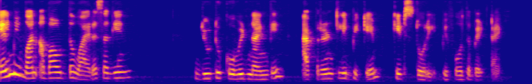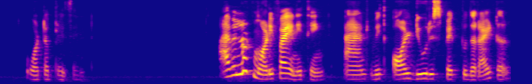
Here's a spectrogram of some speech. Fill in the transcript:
Tell me one about the virus again. Due to COVID 19, apparently became kid's story before the bedtime. A present. I will not modify anything and with all due respect to the writer,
